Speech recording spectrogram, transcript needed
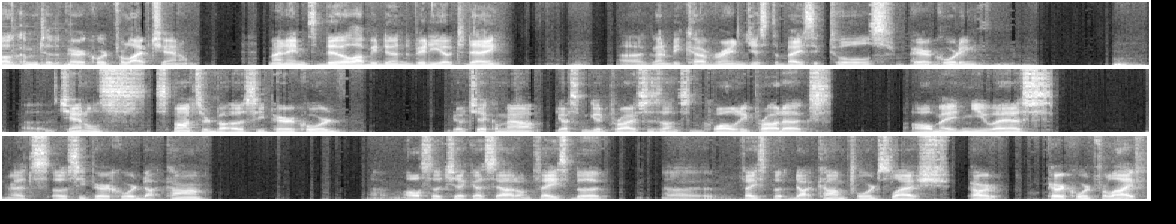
welcome to the Paracord for Life channel. My name's Bill. I'll be doing the video today. Uh, going to be covering just the basic tools for paracording. Uh, the channel's sponsored by OC Paracord. Go check them out. Got some good prices on some quality products, all made in U.S. That's ocparacord.com. Um, also check us out on Facebook, uh, facebook.com forward slash paracord for life.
